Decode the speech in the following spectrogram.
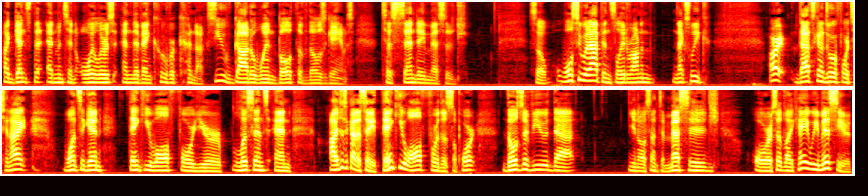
against the Edmonton Oilers and the Vancouver Canucks. You've got to win both of those games to send a message. So we'll see what happens later on in next week. All right, that's going to do it for tonight. Once again, thank you all for your listens. And I just got to say, thank you all for the support. Those of you that, you know, sent a message or said, like, hey, we miss you.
